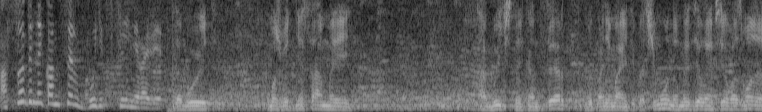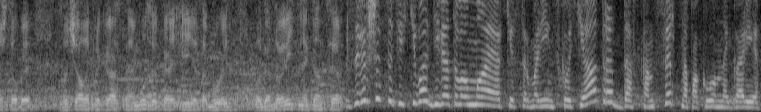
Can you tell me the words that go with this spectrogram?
Особенный концерт будет в Кемерове. Это будет, может быть, не самый обычный концерт, вы понимаете почему, но мы сделаем все возможное, чтобы звучала прекрасная музыка, и это будет благотворительный концерт. Завершится фестиваль 9 мая. Оркестр Мариинского театра даст концерт на Поклонной горе.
